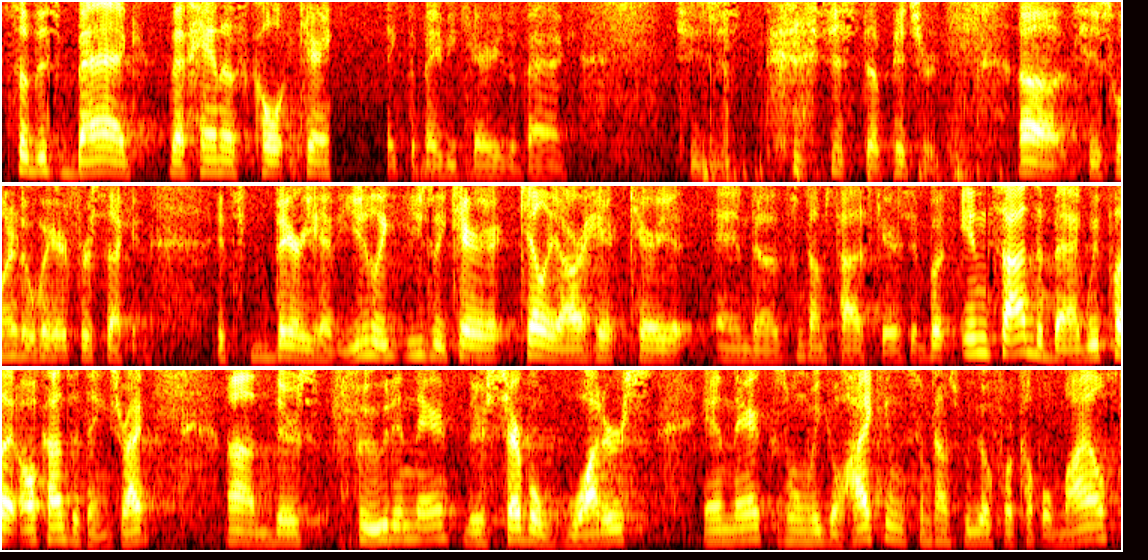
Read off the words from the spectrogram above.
So, this bag that Hannah's carrying, make the baby carry the bag. She's just, it's just a picture. Uh, she just wanted to wear it for a second. It's very heavy. Usually, usually carry, Kelly our carry it, and uh, sometimes Tyus carries it. But inside the bag, we put all kinds of things, right? Um, there's food in there. There's several waters in there because when we go hiking, sometimes we go for a couple miles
